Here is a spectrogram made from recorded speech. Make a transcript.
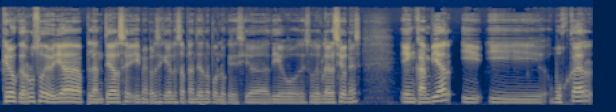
creo que Russo debería plantearse, y me parece que ya lo está planteando por lo que decía Diego de sus declaraciones, en cambiar y, y buscar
